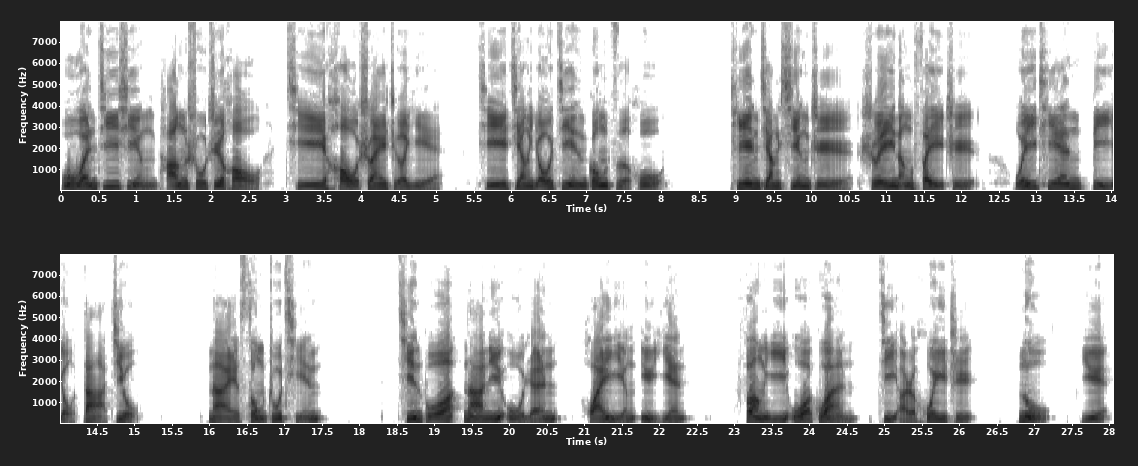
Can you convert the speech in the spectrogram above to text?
吾闻姬姓唐叔之后，其后衰者也。其将由晋公子乎？天将兴之，谁能废之？为天必有大救。乃宋诸秦，秦伯纳女五人，怀迎欲焉。凤仪握冠，继而挥之，怒曰：“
